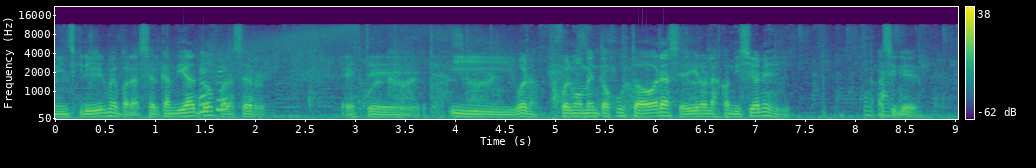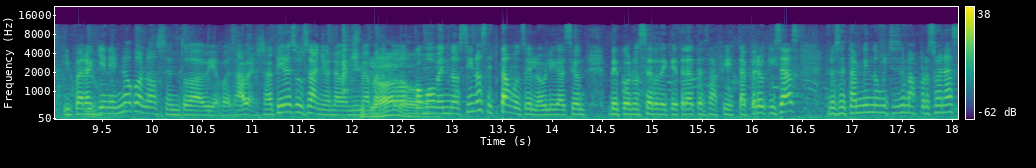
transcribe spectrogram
inscribirme para ser candidato, para ser este, y bueno, fue el momento justo ahora, se dieron las condiciones, así que... Y para quienes no conocen todavía, pues a ver, ya tiene sus años la vendimia para todos. Como mendocinos estamos en la obligación de conocer de qué trata esa fiesta. Pero quizás nos están viendo muchísimas personas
